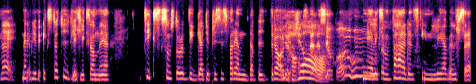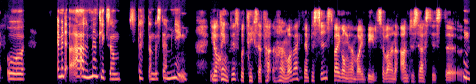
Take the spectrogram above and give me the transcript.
nej. Men det blev extra tydligt liksom med Tix som står och diggar till precis varenda bidrag. Ja, med liksom världens inlevelse och men allmänt liksom stöttande stämning. Jag tänkte just på Tix att han, han var verkligen precis varje gång han var i bild så var han entusiastiskt eh, Mm.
